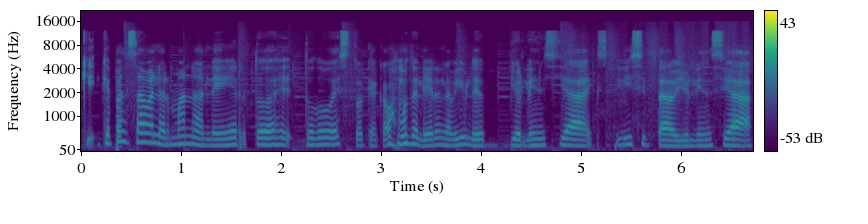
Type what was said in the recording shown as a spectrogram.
qué, pensaba la hermana al leer todo, e, todo esto que acabamos de leer en la Biblia, violencia explícita, violencia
